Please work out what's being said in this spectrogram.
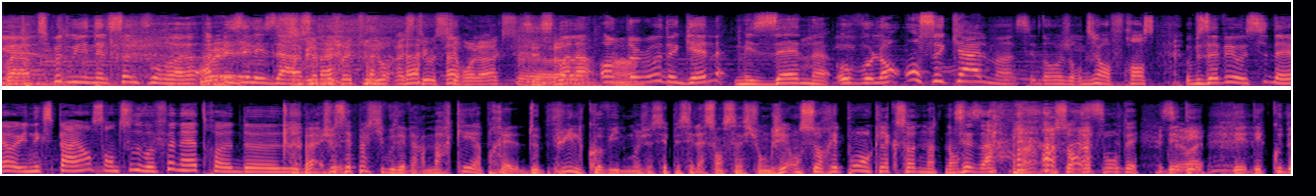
Voilà, un petit peu de Willie Nelson pour euh, Ouais. apaiser les âmes. Ça devrait toujours rester aussi relax. C'est ça. Voilà, on hein. the road again, mais zen. Au volant, on se calme. C'est dans aujourd'hui en France. Vous avez aussi d'ailleurs une expérience en dessous de vos fenêtres de. Bah, je sais pas si vous avez remarqué, après, depuis le Covid, moi je sais pas, c'est la sensation que j'ai, on se répond en klaxon maintenant. C'est ça. Hein, on se répond des, C'est des, vrai. des- des- des coups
